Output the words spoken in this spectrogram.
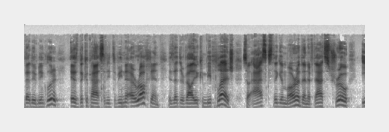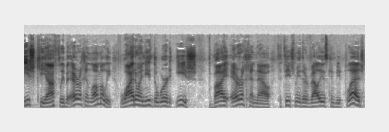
that would be included is the capacity to be ne'erachin, is that their value can be pledged. So asks the Gemara then if that's true, ish kiyafli be'erachin lamali. Why do I need the word ish by erachin now to teach me their values can be pledged?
